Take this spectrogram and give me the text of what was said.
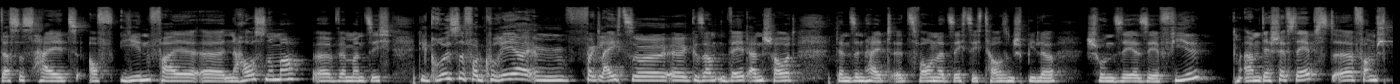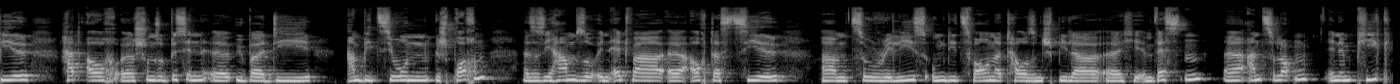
das ist halt auf jeden Fall äh, eine Hausnummer, äh, wenn man sich die Größe von Korea im Vergleich zur äh, gesamten Welt anschaut, dann sind halt äh, 260.000 Spieler schon sehr, sehr viel. Ähm, der Chef selbst äh, vom Spiel hat auch äh, schon so ein bisschen äh, über die Ambitionen gesprochen. Also sie haben so in etwa äh, auch das Ziel, ähm, zu Release um die 200.000 Spieler äh, hier im Westen äh, anzulocken in dem Peak.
